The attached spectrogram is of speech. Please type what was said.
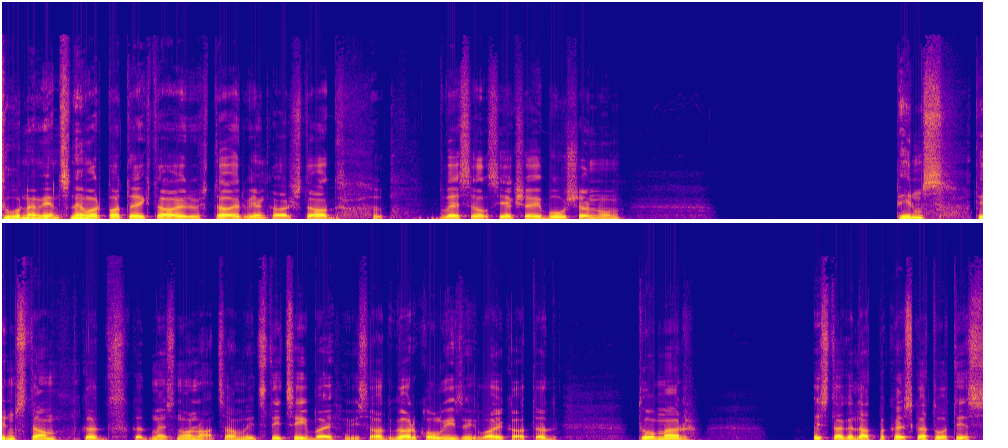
To neviens nevar pateikt, tā ir, tā ir vienkārši tāda dvēseles iekšēja būšana un pirms, pirms tam, kad, kad mēs nonācām līdz ticībai visādu garu kolīziju laikā, tad tomēr es tagad atpakaļ skatoties,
